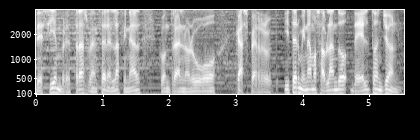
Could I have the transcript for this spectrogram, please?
de siempre tras vencer en la final contra el noruego Casper Ruud. Y terminamos hablando de Elton John.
